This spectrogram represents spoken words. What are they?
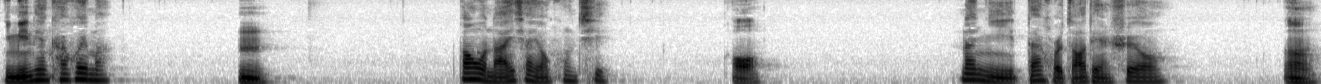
你明天开会吗？嗯。帮我拿一下遥控器。哦。那你待会儿早点睡哦。嗯。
